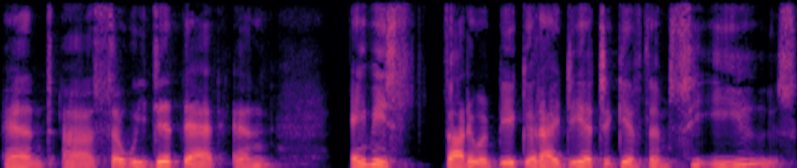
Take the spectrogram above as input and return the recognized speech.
And uh, so we did that. And Amy thought it would be a good idea to give them CEUs.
